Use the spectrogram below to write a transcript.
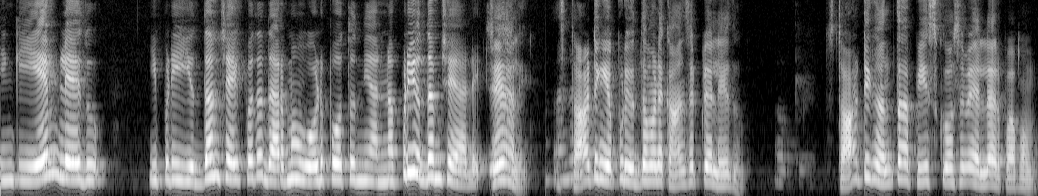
ఇంక ఏం లేదు. ఇప్పుడు ఈ యుద్ధం చేయకపోతే ధర్మం ఓడిపోతుంది అన్నప్పుడు యుద్ధం చేయాలి. చేయాలి. స్టార్టింగ్ ఎప్పుడు యుద్ధం అనే కాన్సెప్టే లేదు. స్టార్టింగ్ అంతా పీస్ కోసమే వెళ్ళారు పాపం.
